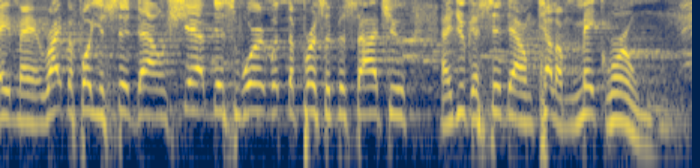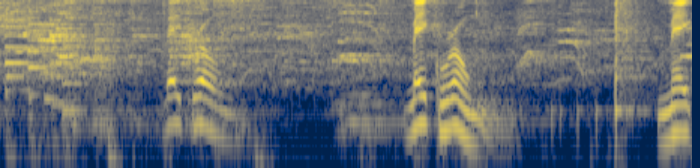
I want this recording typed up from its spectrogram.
Amen. Right before you sit down, share this word with the person beside you, and you can sit down. Tell them, make room. Make room. Make room. Make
